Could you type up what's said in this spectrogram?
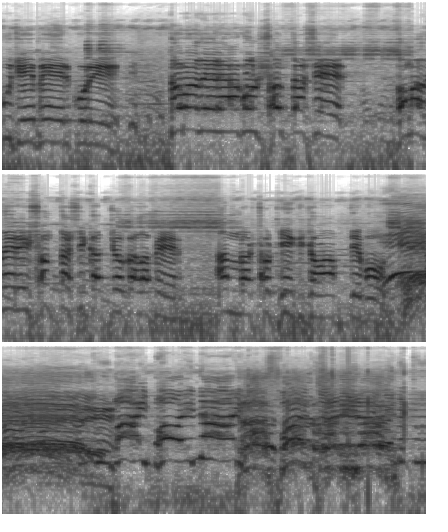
খুঁজে বের করে। তোমাদের আগুন সন্ত্রাসের তোমাদের এই সন্ত্রাসী কার্যকলাপের আমরা সঠিক জবাব দেব। ভাই ভয় নাই। রাজপথ ছাড়ি নাই। একটু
